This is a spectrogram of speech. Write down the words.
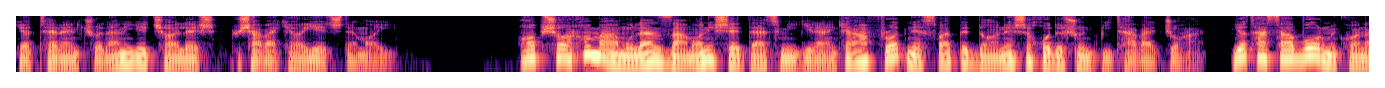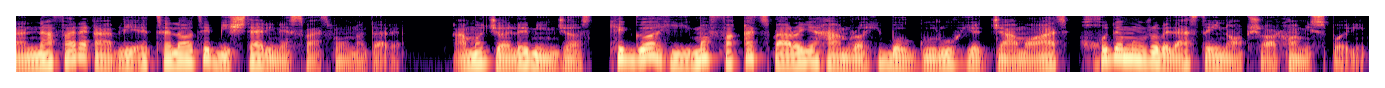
یا ترند شدن یک چالش تو شبکه های اجتماعی. آبشارها معمولا زمانی شدت می‌گیرن که افراد نسبت به دانش خودشون بیتوجهن یا تصور می‌کنن نفر قبلی اطلاعات بیشتری نسبت به اونا داره. اما جالب اینجاست که گاهی ما فقط برای همراهی با گروه یا جماعت خودمون رو به دست این آبشارها میسپریم.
